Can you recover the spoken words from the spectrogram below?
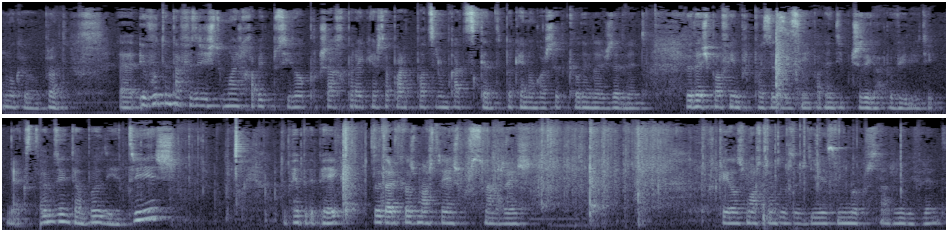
o meu cabelo. Pronto. Ah, eu vou tentar fazer isto o mais rápido possível porque já reparei que esta parte pode ser um bocado secante para quem não gosta de calendários de advento. Eu deixo para o fim porque vocês assim podem tipo desligar o vídeo tipo next. Vamos então para o dia 3 do Peppa the Pig. Eu adoro que eles mostrem as personagens porque eles mostram todos os dias uma personagem diferente.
